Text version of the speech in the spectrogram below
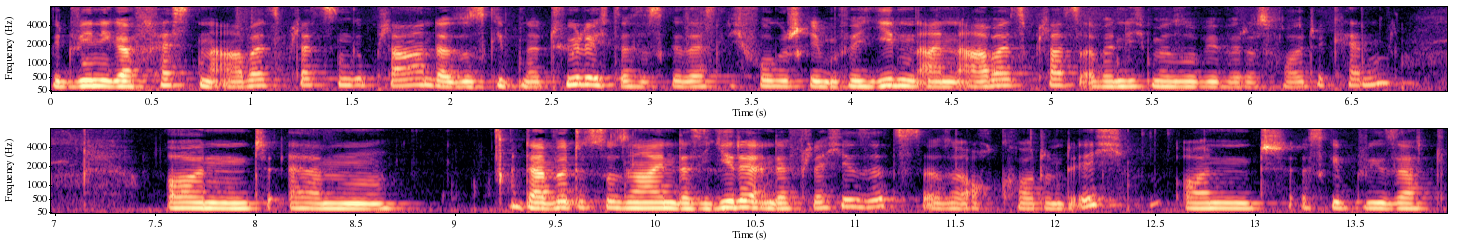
mit weniger festen Arbeitsplätzen geplant. Also es gibt natürlich, das ist gesetzlich vorgeschrieben, für jeden einen Arbeitsplatz, aber nicht mehr so, wie wir das heute kennen. Und ähm, da wird es so sein, dass jeder in der Fläche sitzt, also auch Cord und ich. Und es gibt, wie gesagt,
